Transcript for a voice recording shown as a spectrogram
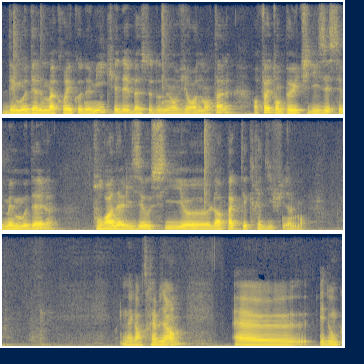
des modèles macroéconomiques et des bases de données environnementales, en fait, on peut utiliser ces mêmes modèles pour analyser aussi euh, l'impact des crédits finalement. D'accord, très bien. Euh, et donc,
